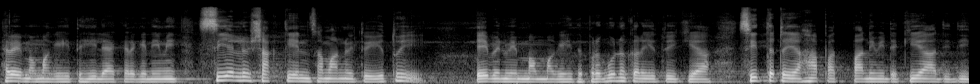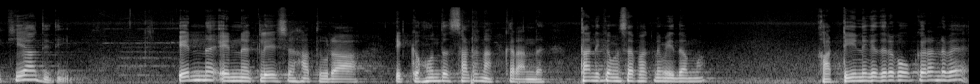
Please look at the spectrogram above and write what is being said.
හැබැයි මම මගේ හිත හීලෑ කරගැනීමේ සියලු ශක්තියෙන් සමන්විත යුතුයි. ඒ වෙනුවෙන් මම මගේ හිත ප්‍රගුණ කළ යුතුයි කියා සිතට යහපත් පණිවිඩ කියා දිදී කියා දිදී. එන්න එන්න ක්ලේශ හතුරා එක හොඳ සටනක් කරන්න තනිකම සැපක් නෙවෙයි ධම්මා. කට්ටිය ඉන්න ගෙදරක ඔක් කරන්න බෑ.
